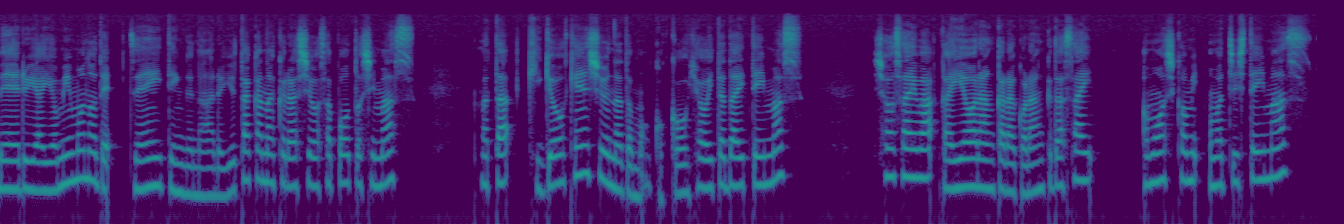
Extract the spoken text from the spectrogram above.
メールや読み物で全イーティングのある豊かな暮らしをサポートします。また企業研修などもご好評いただいています。詳細は概要欄からご覧ください。お申し込みお待ちしています。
